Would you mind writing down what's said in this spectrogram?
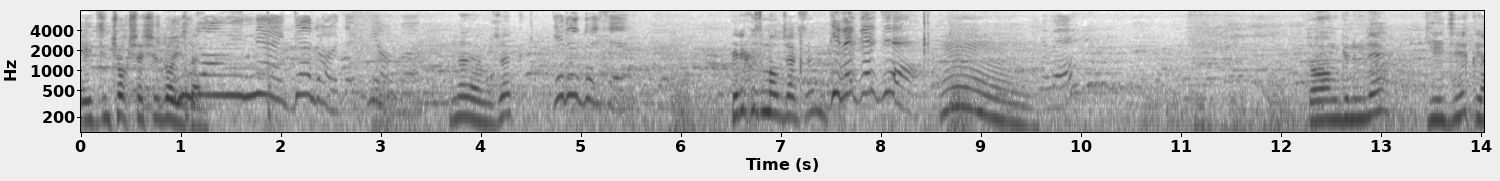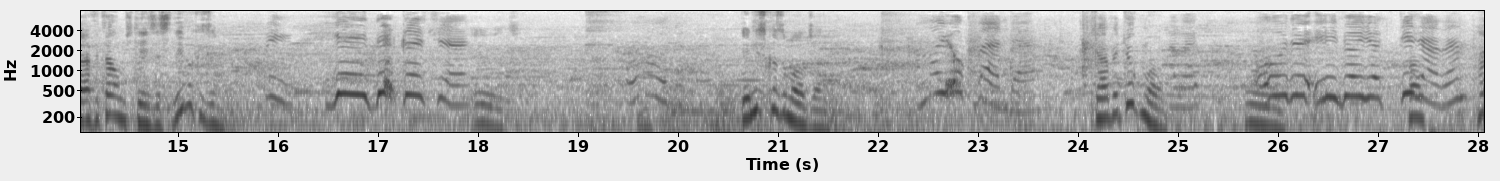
Ecin çok şaşırdı o yüzden. ne? Gel orada. Ne olacak? Geri gözü. Peri kız mı olacaksın? Geri gözü. Hmm. Evet. Doğum gününde giyeceği kıyafeti almış teyzesi değil mi kızım? Geri gözü. Evet. Deniz kızı mı olacaksın? Ama yok bende. Kıyafet yok mu? Evet. Orada iyi böyle gidelim. Ha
